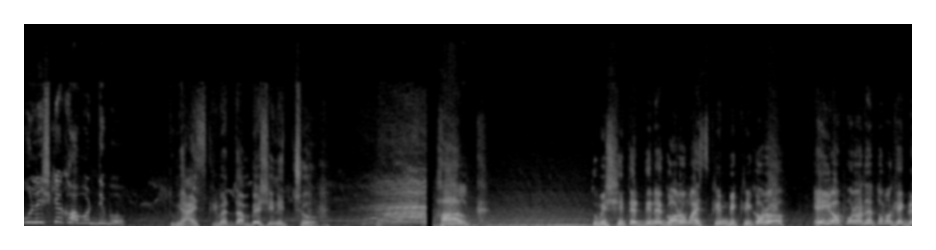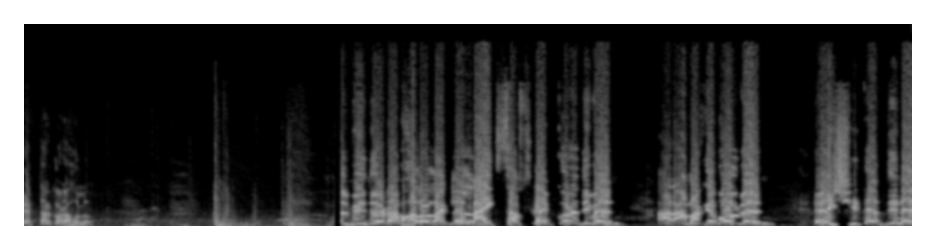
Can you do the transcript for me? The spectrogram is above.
পুলিশকে খবর দিব। তুমি আইসক্রিমের দাম বেশি নিচ্ছ। হাল্ক তুমি শীতের দিনে গরম আইসক্রিম বিক্রি করো এই অপরাধে তোমাকে গ্রেফতার করা হলো। ভিডিওটা ভালো লাগলে লাইক সাবস্ক্রাইব করে দিবেন। আর আমাকে বলবেন এই শীতের দিনে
